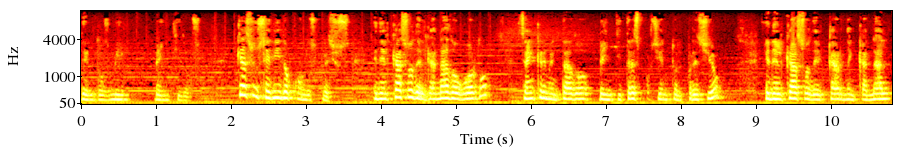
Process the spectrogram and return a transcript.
del 2022. ¿Qué ha sucedido con los precios? En el caso del ganado gordo, se ha incrementado 23% el precio. En el caso de carne en canal,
